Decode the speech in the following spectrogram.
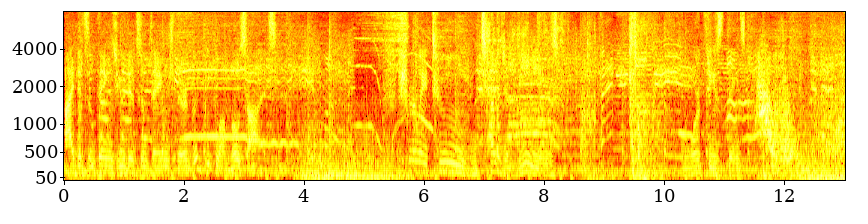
I did some things, you did some things. There are good people on both sides. Surely two intelligent beings can work these things out.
